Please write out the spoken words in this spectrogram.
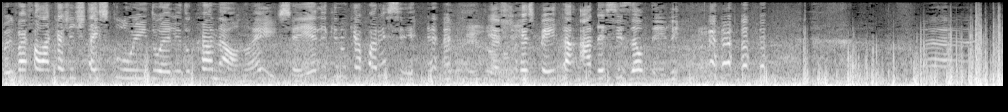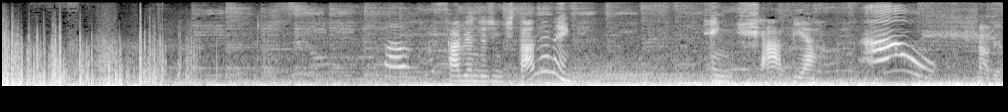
Ele vai falar que a gente tá excluindo ele do canal, não é isso? É ele que não quer aparecer. e a gente respeita a decisão dele. Sabe onde a gente tá, neném? Em Chábia, Au. Chábia.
